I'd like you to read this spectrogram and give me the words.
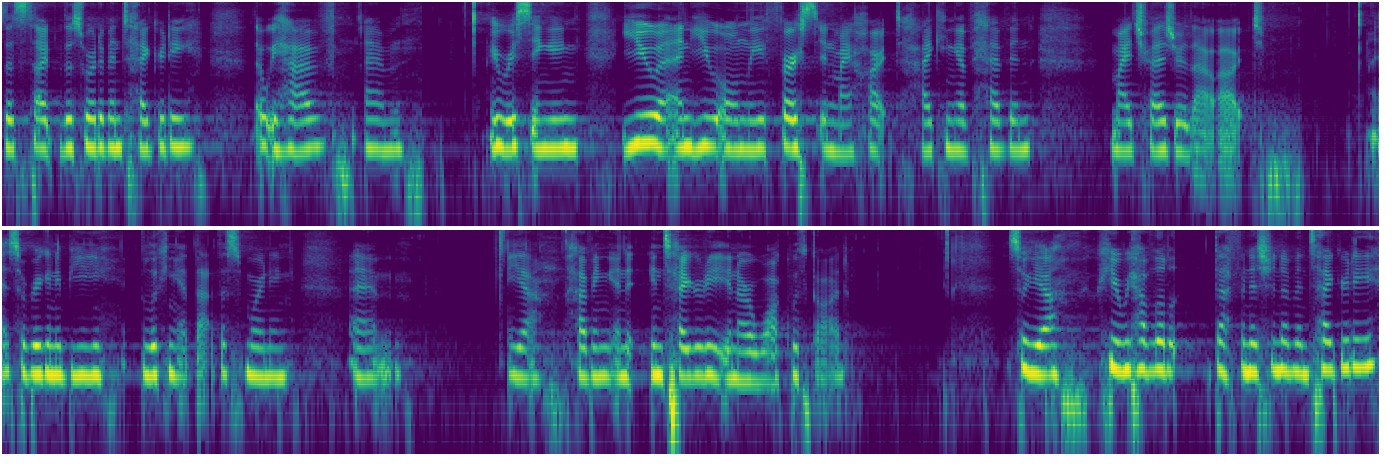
the, the sort of integrity that we have. Um, we were singing, You and you only, first in my heart, High King of heaven, my treasure thou art. And so we're going to be looking at that this morning. Um, yeah, having an integrity in our walk with God. So, yeah, here we have a little definition of integrity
